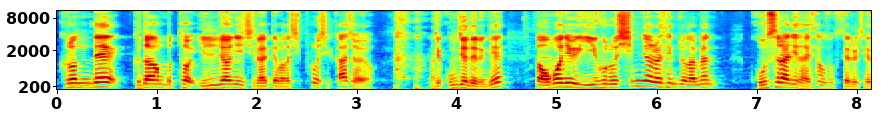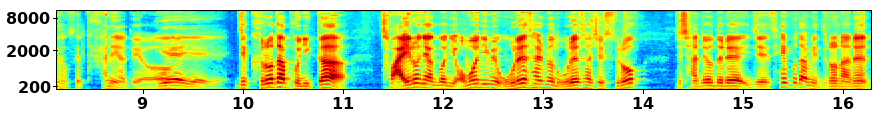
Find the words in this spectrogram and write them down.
그런데 그 다음부터 1년이 지날 때마다 10%씩 까져요. 이제 공제되는 게. 어머님이 이후로 10년을 생존하면 고스란히 다시 상속세를 재상속세를 다 내야 돼요. 예, 예, 예. 이제 그러다 보니까 참 아이러니한 건이 어머님이 오래 살면 오래 사실수록 이제 자녀들의 이제 세부담이 늘어나는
